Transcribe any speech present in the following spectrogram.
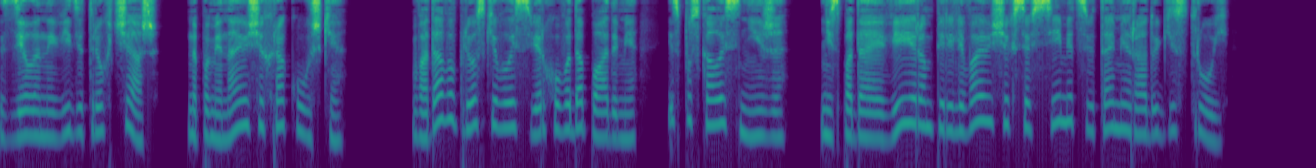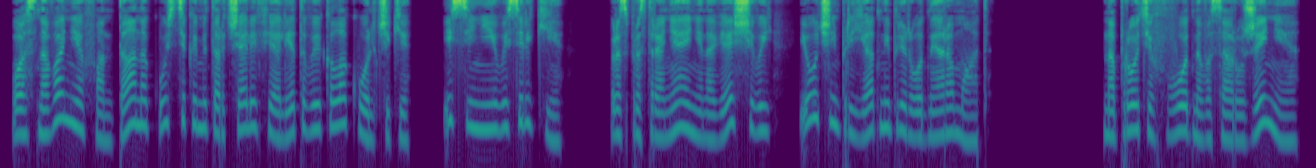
сделанный в виде трех чаш, напоминающих ракушки. Вода выплескивалась сверху водопадами и спускалась ниже, не спадая веером переливающихся всеми цветами радуги струй. У основания фонтана кустиками торчали фиолетовые колокольчики и синие васильки, распространяя ненавязчивый и очень приятный природный аромат. Напротив водного сооружения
